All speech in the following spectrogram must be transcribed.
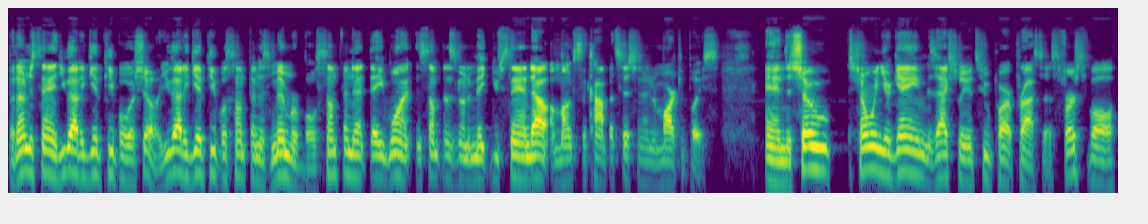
but understand you got to give people a show. You got to give people something that's memorable, something that they want, and something that's going to make you stand out amongst the competition in the marketplace. And the show showing your game is actually a two-part process. First of all,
